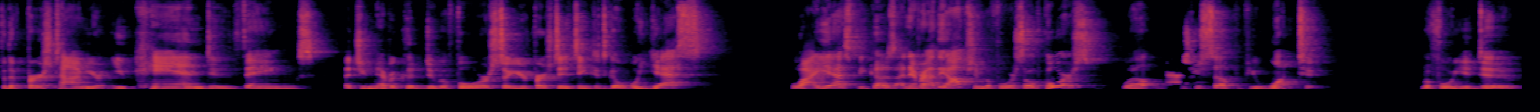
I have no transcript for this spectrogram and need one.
For the first time, you're you can do things that you never could do before. So your first instinct is to go, well, yes, why yes? Because I never had the option before. So, of course. Well, ask yourself if you want to before you do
